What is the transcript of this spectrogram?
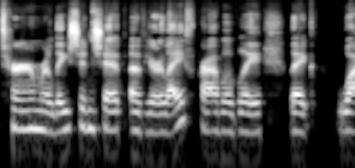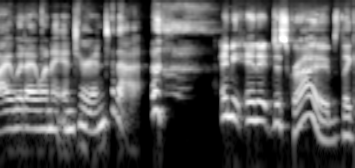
term relationship of your life, probably, like why would I want to enter into that? I mean, and it describes like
